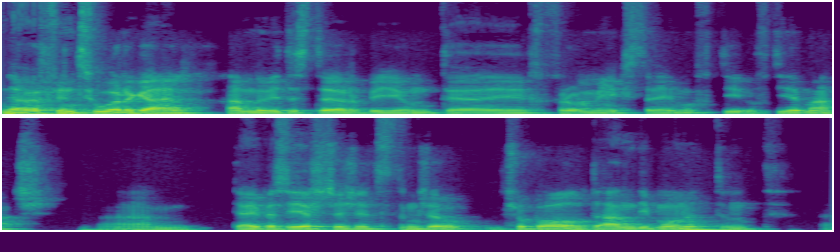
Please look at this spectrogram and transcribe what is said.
Ja, ich finde es geil. Haben wir wieder das Derby und äh, ich freue mich extrem auf die, auf die Match. Ähm, ja, das erste ist jetzt dann schon, schon bald, Ende Monat und äh,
